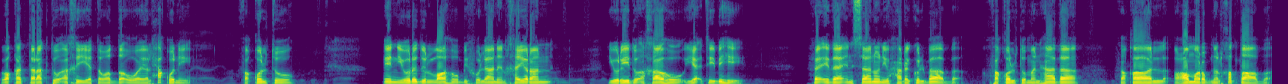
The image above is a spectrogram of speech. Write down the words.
وقد تركت أخي يتوضأ ويلحقني. فقلت إن يرد الله بفلان خيرا يريد أخاه يأتي به. فإذا إنسان يحرك الباب فقلت من هذا؟ فقال عمر بن الخطاب.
